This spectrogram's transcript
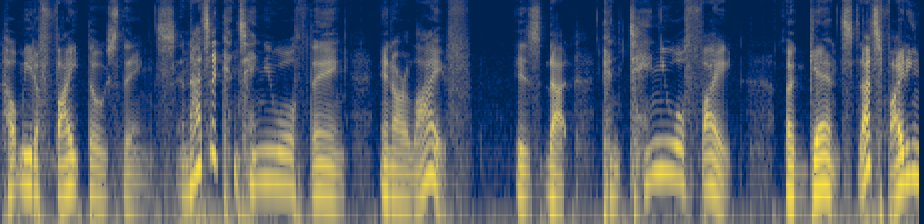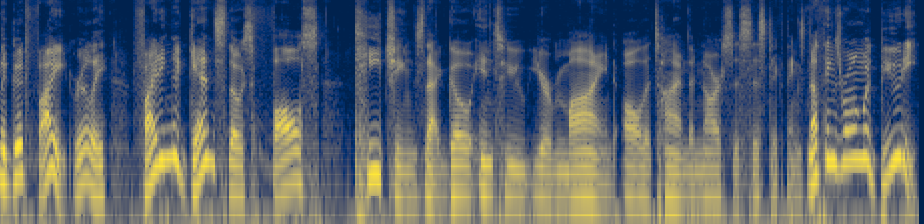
Help me to fight those things. And that's a continual thing in our life is that continual fight against. That's fighting the good fight, really. Fighting against those false teachings that go into your mind all the time, the narcissistic things. Nothing's wrong with beauty.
